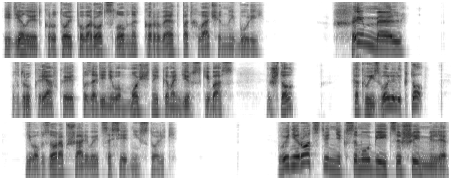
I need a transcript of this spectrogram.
и делает крутой поворот, словно корвет, подхваченный бурей. — Шиммель! — вдруг рявкает позади него мощный командирский бас. — Что? Как вы изволили, кто? Его взор обшаривает соседние столики. — Вы не родственник самоубийцы Шиммеля?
